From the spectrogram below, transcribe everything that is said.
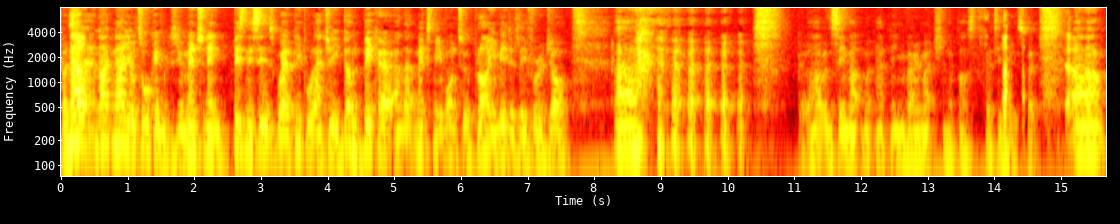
But now, now, now you're talking because you're mentioning businesses where people actually don't bicker, and that makes me want to apply immediately for a job. Uh, God, I haven't seen that happening very much in the past 30 years. But um,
